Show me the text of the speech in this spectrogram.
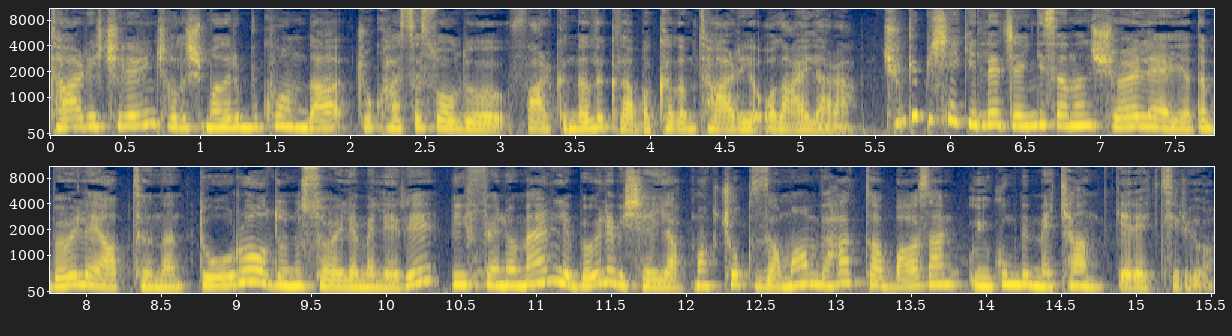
tarihçilerin çalışmaları bu konuda çok hassas olduğu farkındalıkla bakalım tarihi olaylara. Çünkü bir şekilde Cengiz Han'ın şöyle ya da böyle yaptığının doğru olduğunu söylemeleri bir fenomenle böyle bir şey yapmak çok zaman ve hatta bazen uygun bir mekan gerektiriyor.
